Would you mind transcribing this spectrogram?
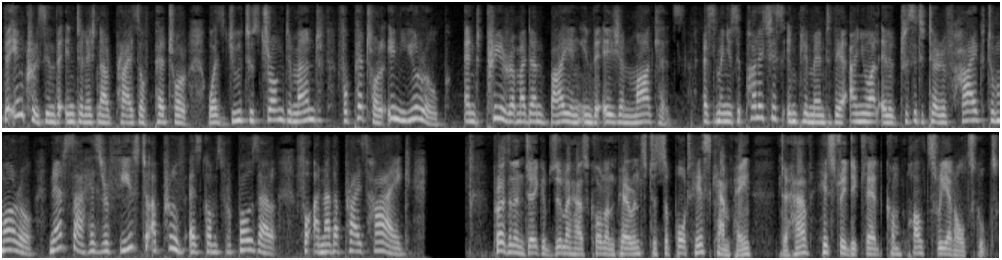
The increase in the international price of petrol was due to strong demand for petrol in Europe and pre-Ramadan buying in the Asian markets. As municipalities implement their annual electricity tariff hike tomorrow, NERSA has refused to approve Eskom's proposal for another price hike. President Jacob Zuma has called on parents to support his campaign to have history declared compulsory at all schools.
